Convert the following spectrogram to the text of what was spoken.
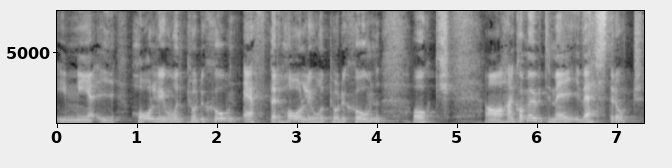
är med i Hollywoodproduktion efter Hollywoodproduktion och ja, han kom ut till mig i Västerort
